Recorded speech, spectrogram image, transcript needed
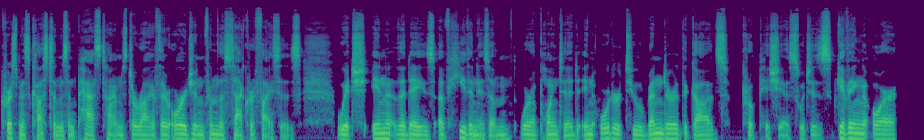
Christmas customs and pastimes derive their origin from the sacrifices, which in the days of heathenism were appointed in order to render the gods propitious, which is giving or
